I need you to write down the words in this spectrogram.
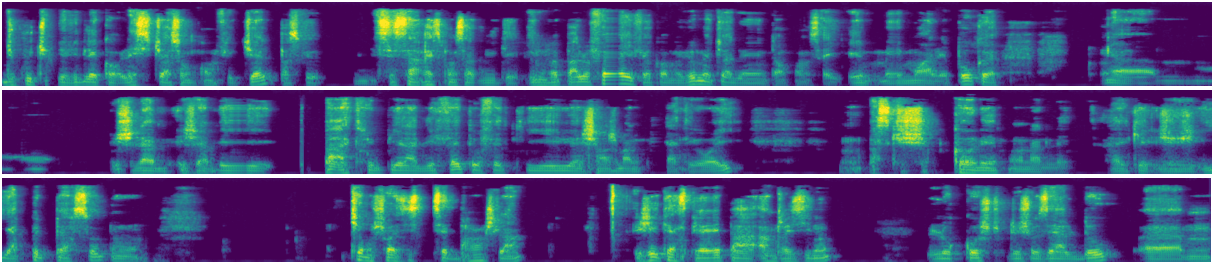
Du coup, tu évites les, situations conflictuelles parce que c'est sa responsabilité. Il ne veut pas le faire, il fait comme il veut, mais tu as donné ton conseil. Et, mais moi, à l'époque, euh, je n'avais pas attribué la défaite au fait qu'il y ait eu un changement de catégorie parce que je connais mon athlète. Il y a peu de personnes qui ont choisi cette branche-là. J'ai été inspiré par André Zino, le coach de José Aldo euh,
